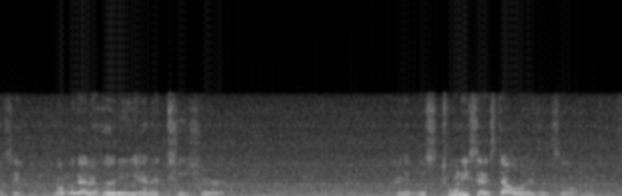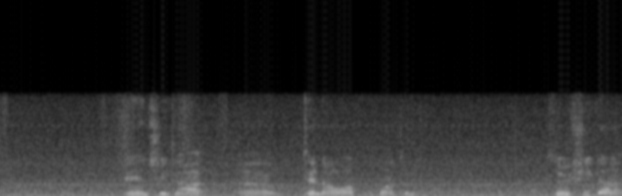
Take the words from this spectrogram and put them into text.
let's Mama got a hoodie and a t-shirt. And it was $26 and something. And she got uh, $10 off coupon too. So she got,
